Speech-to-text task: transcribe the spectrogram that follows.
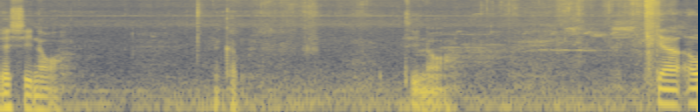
ได้สี่หน่อนะครับสี่หน่อจะเอา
